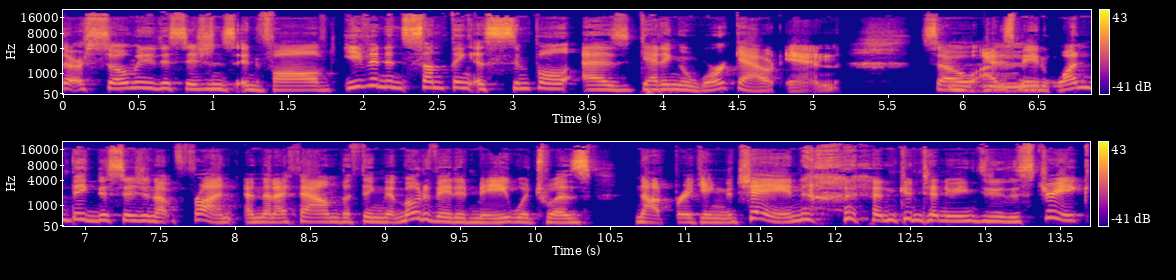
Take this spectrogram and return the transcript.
there are so many decisions involved, even in something as simple as getting a workout in. So mm-hmm. I just mm-hmm. made one big decision up front. And then I found the thing that motivated me, which was not breaking the chain and continuing to do the streak,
